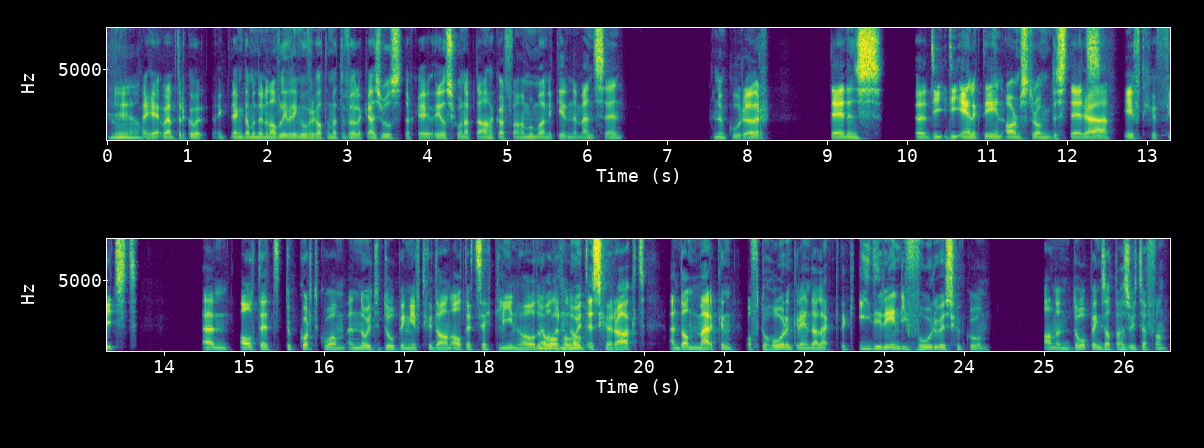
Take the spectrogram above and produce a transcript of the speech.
Nee, ja. En jij- we hebben het er, ik denk dat we er een aflevering over hadden met de vuile casuals, dat jij heel schoon hebt aangekaart van je moet maar een keer een mens zijn en een coureur tijdens eh, die, die eigenlijk tegen Armstrong destijds Ja, heeft gefietst en altijd tekort kwam en nooit doping heeft gedaan, altijd zich clean houden, Ja, wat er nooit is geraakt. En dan merken of te horen krijgen dat letterlijk iedereen die voor u is gekomen aan een doping zat, dat zoiets heeft van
